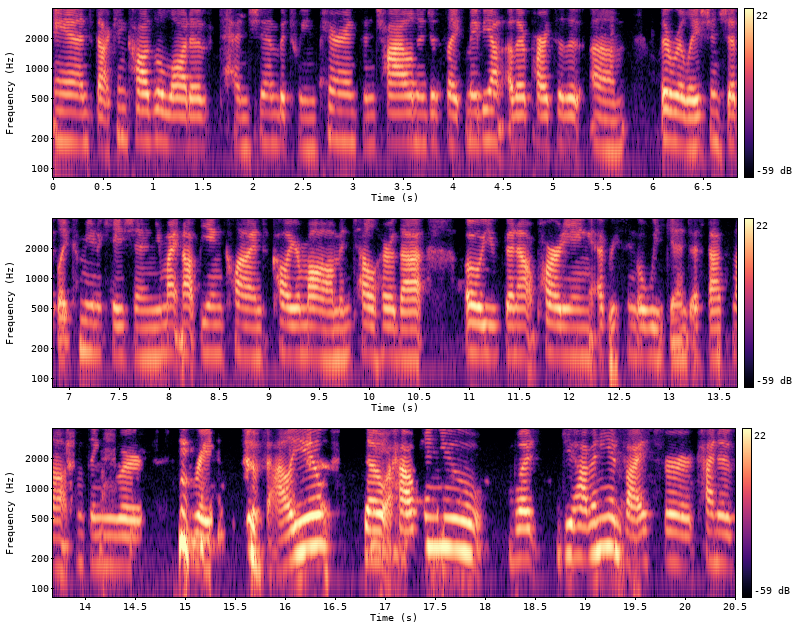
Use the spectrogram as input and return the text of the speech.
And that can cause a lot of tension between parents and child, and just like maybe on other parts of the, um, their relationship, like communication. You might not be inclined to call your mom and tell her that, oh, you've been out partying every single weekend if that's not something you were raised to value. So, how can you what do you have any advice for kind of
